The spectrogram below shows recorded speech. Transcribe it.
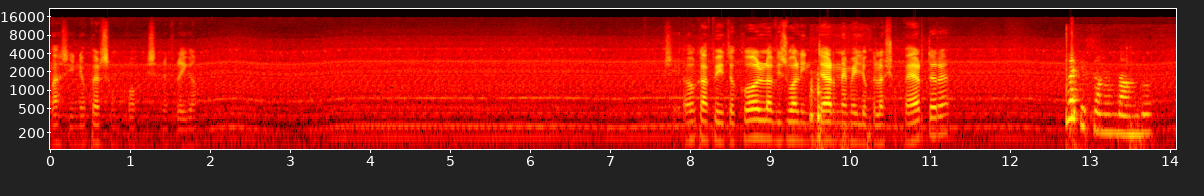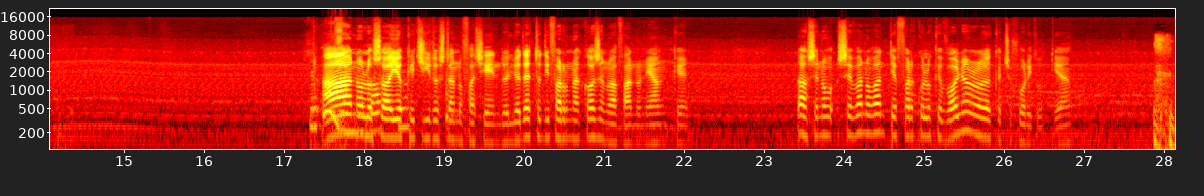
Ma sì, ne ho perso un po', chi se ne frega. Sì, ho capito, con la visuale interna è meglio che lascio perdere. Dov'è che stanno andando? Perché Ah, non lo in so io che giro stanno facendo. Gli ho detto di fare una cosa e non la fanno neanche. No, se, no- se vanno avanti a fare quello che vogliono, lo caccio fuori tutti, eh.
